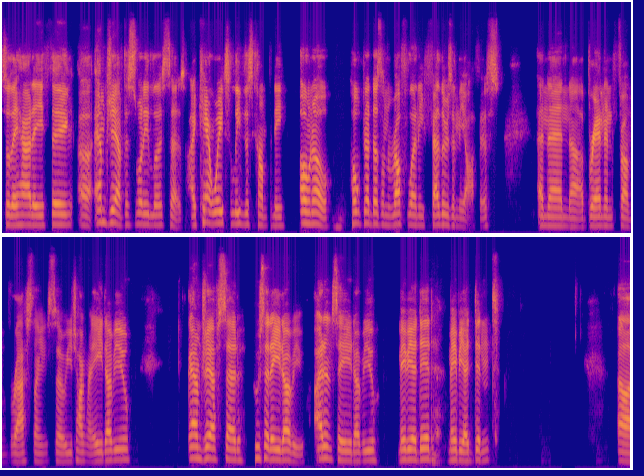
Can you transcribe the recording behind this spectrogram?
so they had a thing. Uh, MJF, this is what he says. I can't wait to leave this company. Oh no, hope that doesn't ruffle any feathers in the office. And then uh, Brandon from wrestling. So you're talking about AEW. MJF said, "Who said AEW? I didn't say AEW. Maybe I did. Maybe I didn't." Uh,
